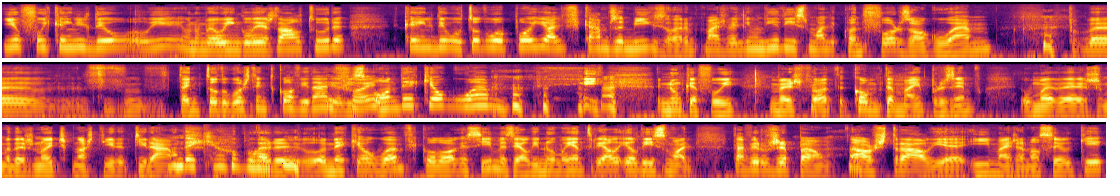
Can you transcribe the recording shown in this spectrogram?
E eu fui quem lhe deu ali no meu inglês da altura quem lhe deu todo o apoio, e olha, ficámos amigos. Ele era muito mais velho. E um dia disse-me: Olha, quando fores ao Guam, uh, tenho todo o gosto em te convidar. E eu disse: Onde é que é o Guam? nunca fui, mas pronto. Como também, por exemplo, uma das, uma das noites que nós tirámos. Onde é que é o Guam? Para, onde é que é o Guam? Ficou logo assim, mas é ali no, entre ele, ele disse-me: Olha, está a ver o Japão, a Austrália e mais já não sei o quê,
